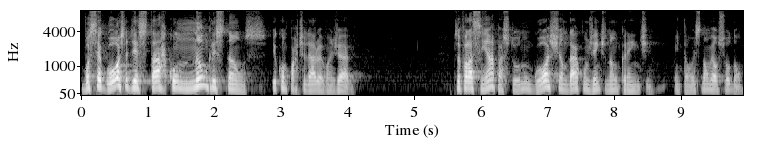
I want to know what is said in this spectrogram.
Você gosta de estar com não cristãos e compartilhar o evangelho? Você fala assim: ah, pastor, eu não gosto de andar com gente não crente. Então, esse não é o seu dom.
